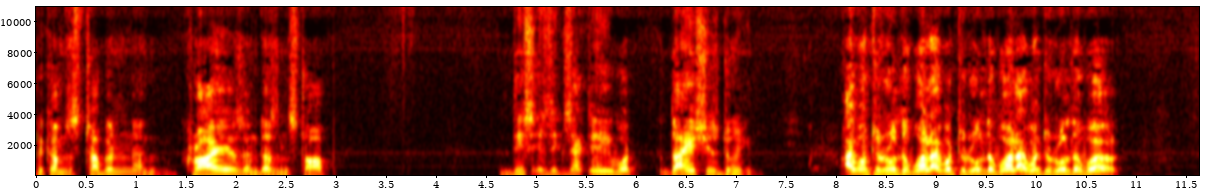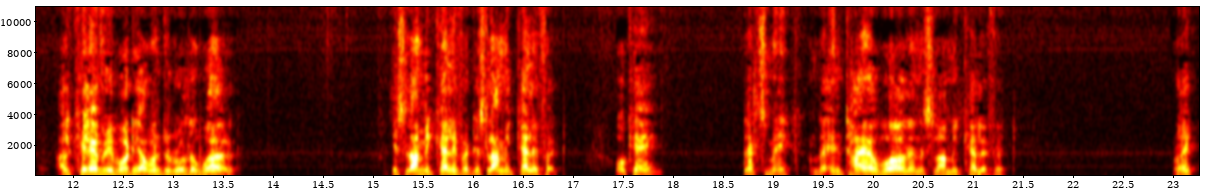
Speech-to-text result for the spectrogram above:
doesn't stop This is exactly what Daesh is doing. I want to rule the world, I want to rule the world, I want to rule the world. I'll kill everybody, I want to rule the world. Islamic Caliphate, Islamic Caliphate. Okay, let's make the entire world an Islamic Caliphate. Right?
